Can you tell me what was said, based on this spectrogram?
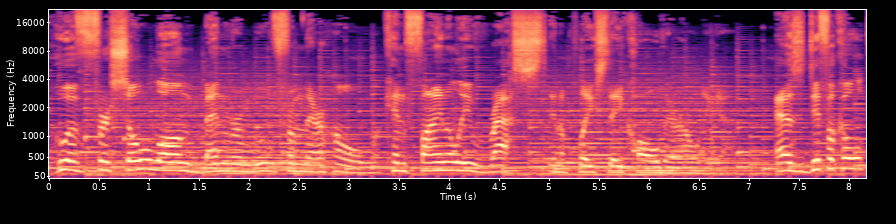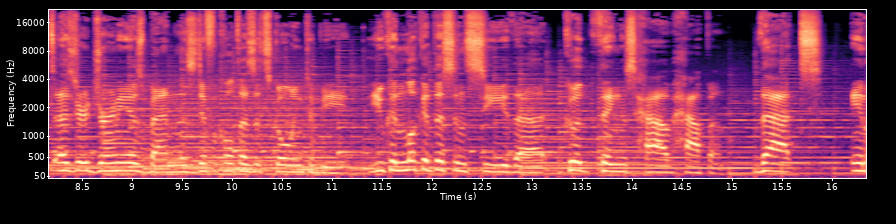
who have for so long been removed from their home, can finally rest in a place they call their own again. As difficult as your journey has been, as difficult as it's going to be, you can look at this and see that good things have happened. That in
